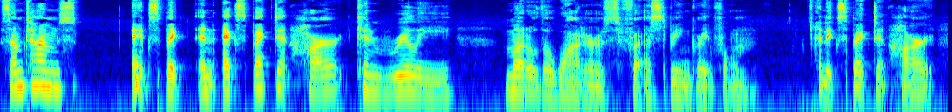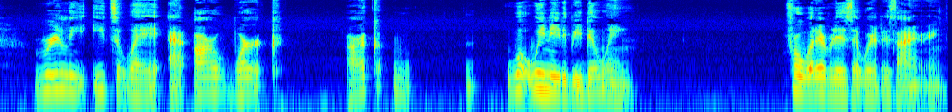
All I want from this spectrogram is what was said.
Sometimes expect an expectant heart can really muddle the waters for us to being grateful. An expectant heart really eats away at our work, our what we need to be doing for whatever it is that we're desiring.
